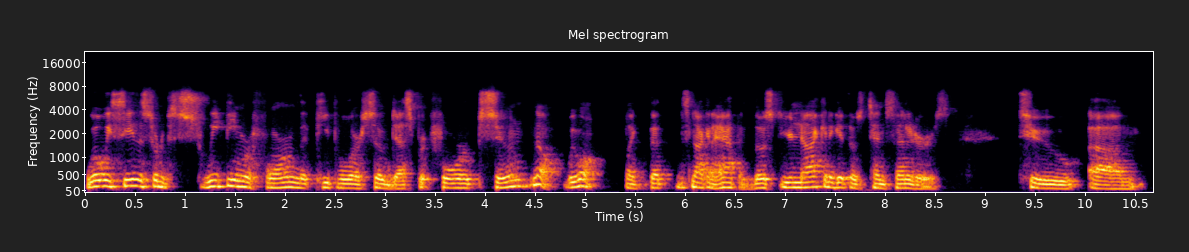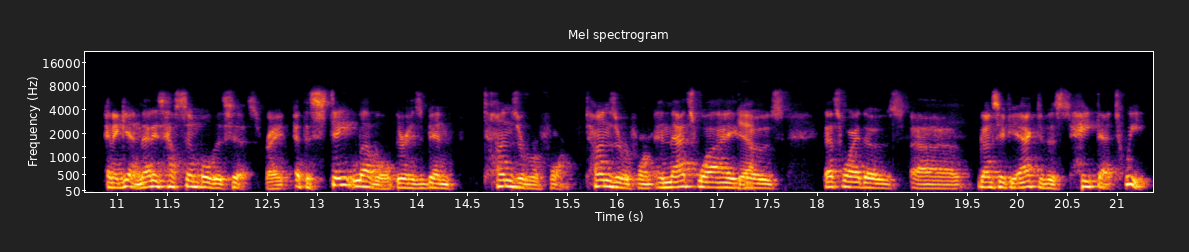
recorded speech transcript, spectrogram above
Will we see the sort of sweeping reform that people are so desperate for soon? No, we won't. Like that, it's not going to happen. Those you're not going to get those 10 senators to. Um, and again, that is how simple this is, right? At the state level, there has been tons of reform, tons of reform, and that's why yeah. those that's why those uh, gun safety activists hate that tweet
